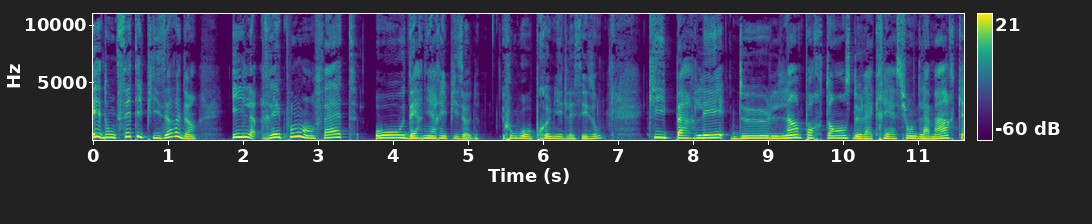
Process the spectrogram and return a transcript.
Et donc cet épisode, il répond en fait au dernier épisode, ou au premier de la saison, qui parlait de l'importance de la création de la marque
